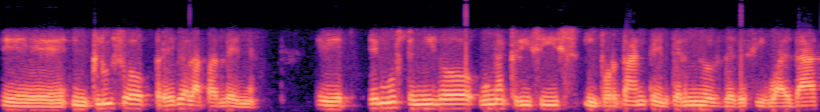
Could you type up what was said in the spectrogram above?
incluso previo a la pandemia, hemos tenido una crisis importante en términos de desigualdad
